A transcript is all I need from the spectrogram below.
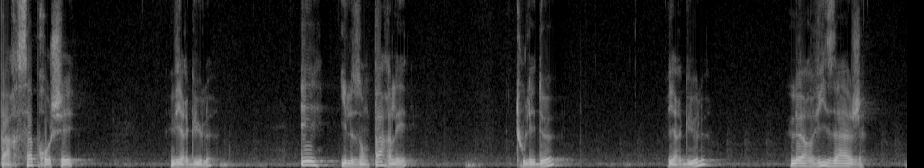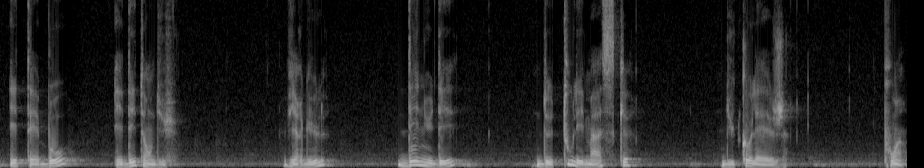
par s'approcher, virgule, et ils ont parlé, tous les deux, virgule, leur visage était beau et détendu, virgule, dénudé de tous les masques du collège. Point.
